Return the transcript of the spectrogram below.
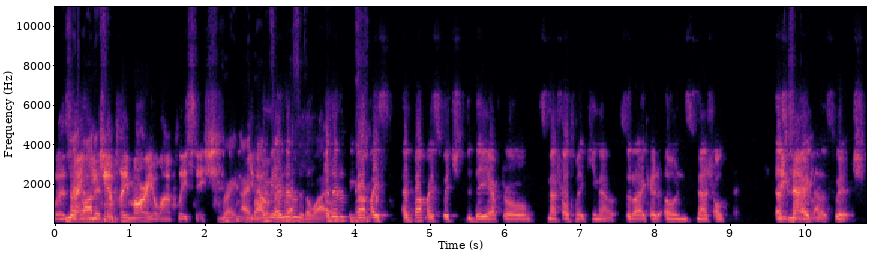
Was Yeah, I I, bought you it can't for- play Mario on a PlayStation. Right. I you bought know? I mean, it I for Breath literally- of the I literally got my I bought my Switch the day after Smash Ultimate came out, so that I could own Smash Ultimate. That's Exactly. why I got a Switch.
